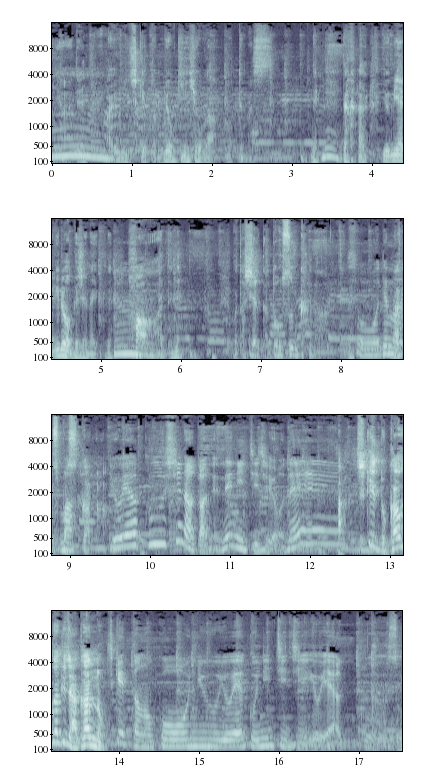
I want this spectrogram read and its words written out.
んやって、ね。前売りチケットの料金表が載ってますね、だから読み上げるわけじゃないけどね、はあってね。私やったらどうするかな。ってねそうでもまあ予約しなあかんねんね日時をね。あチケット買うだけじゃあかんの？チケットの購入予約日時予約。そう。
